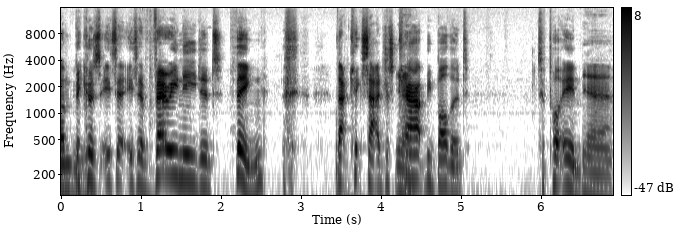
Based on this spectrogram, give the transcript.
um, because it's a it's a very needed thing that Kickstarter just Yeah. can't be bothered to put in. yeah.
